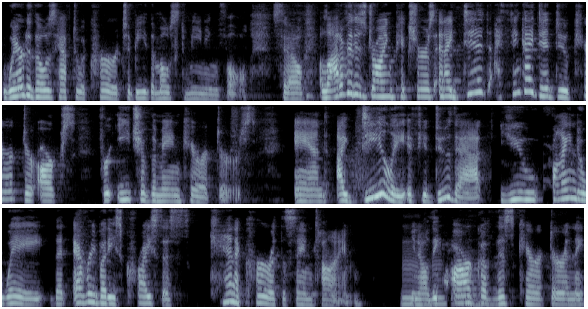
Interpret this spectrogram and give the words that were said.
where do those have to occur to be the most meaningful? So, a lot of it is drawing pictures. And I did, I think I did do character arcs for each of the main characters. And ideally, if you do that, you find a way that everybody's crisis can occur at the same time you know the Mhm. arc of this character and the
